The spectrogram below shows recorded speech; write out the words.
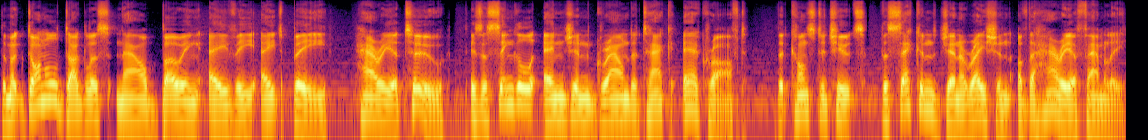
The McDonnell Douglas, now Boeing AV 8B Harrier II, is a single engine ground attack aircraft that constitutes the second generation of the Harrier family,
